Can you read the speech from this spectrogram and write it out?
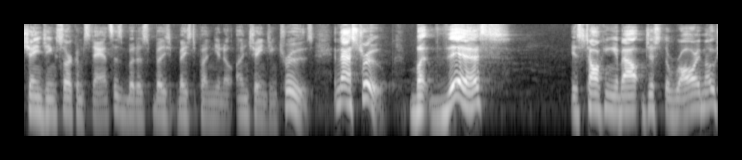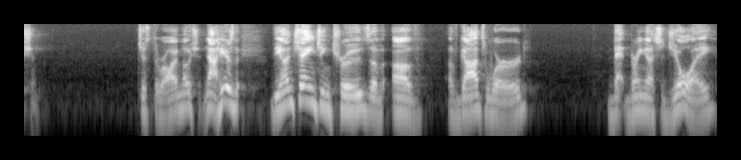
changing circumstances, but is based upon, you know, unchanging truths. And that's true. But this is talking about just the raw emotion. Just the raw emotion. Now, here's the, the unchanging truths of, of, of God's word that bring us joy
